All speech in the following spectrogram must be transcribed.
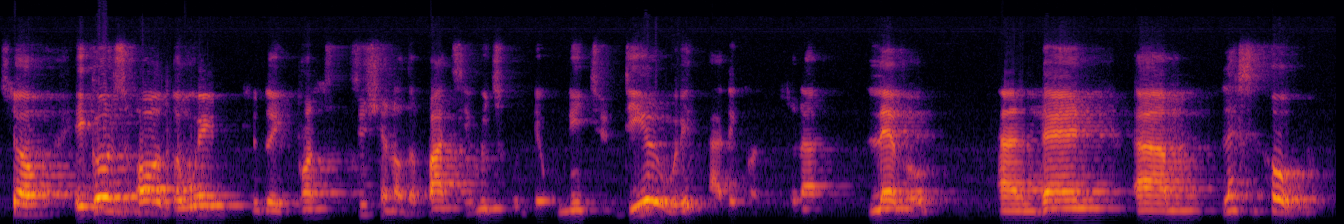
So it goes all the way to the constitution of the party, which they need to deal with at the constitutional level. And then um, let's hope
